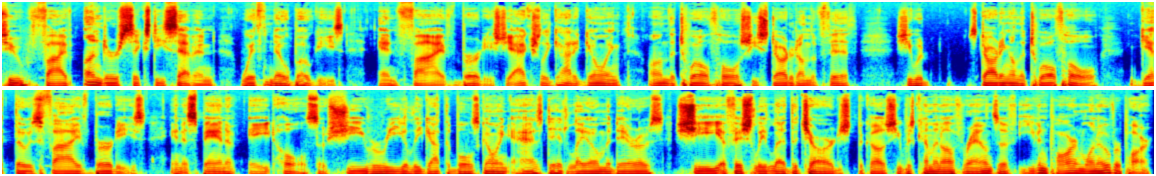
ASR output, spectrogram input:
to five under 67 with no bogeys and five birdies. She actually got it going on the 12th hole. She started on the fifth. She would, starting on the 12th hole, get those five birdies in a span of eight holes. So she really got the Bulls going, as did Leo Medeiros. She officially led the charge because she was coming off rounds of even par and one over par.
